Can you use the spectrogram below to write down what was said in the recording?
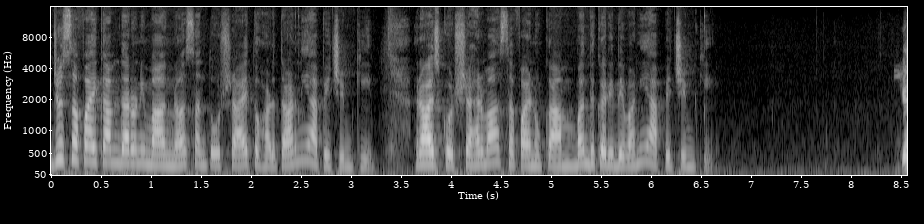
જો સફાઈ કામદારોની માંગ ન સંતોષાય તો હડતાળની આપી ચીમકી. રાજકોટ શહેરમાં સફાઈનું કામ બંધ કરી દેવાની આપી ચીમકી. કે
